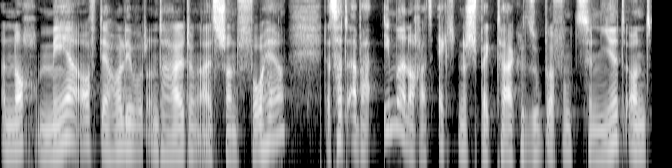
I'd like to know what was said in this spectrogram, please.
noch mehr auf der Hollywood-Unterhaltung als schon vorher. Das hat aber immer noch als Action-Spektakel super funktioniert und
